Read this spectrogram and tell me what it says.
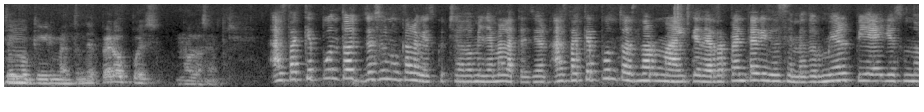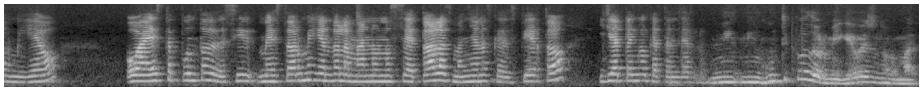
tengo que irme a atender, pero pues no lo hacemos. ¿Hasta qué punto, yo eso nunca lo había escuchado, me llama la atención, ¿hasta qué punto es normal que de repente dices, se me durmió el pie y es un hormigueo? O a este punto de decir, me está hormigueando la mano, no sé, todas las mañanas que despierto y ya tengo que atenderlo. Ni- ningún tipo de hormigueo es normal,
